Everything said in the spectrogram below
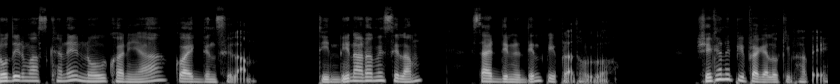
নদীর মাঝখানে নৌকা নিয়া কয়েকদিন ছিলাম। তিন দিন আরামে ছিলাম, চার দিনের দিন পিঁপড়া ধরল। সেখানে পিঁপড়া গেল কীভাবে?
